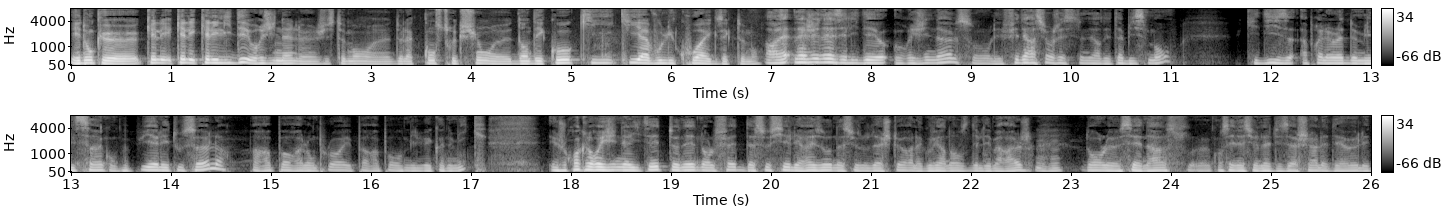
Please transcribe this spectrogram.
Et donc, euh, quelle est, quelle est, quelle est l'idée originelle justement euh, de la construction euh, d'Andeco qui, qui a voulu quoi exactement? Alors, la, la, genèse et l'idée originale sont les fédérations gestionnaires d'établissements qui disent, après la loi de 2005, on ne peut plus y aller tout seul, par rapport à l'emploi et par rapport au milieu économique. Et je crois que l'originalité tenait dans le fait d'associer les réseaux nationaux d'acheteurs à la gouvernance dès le démarrage, mhm. dont le CNA, le Conseil national des achats, la DAE, les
